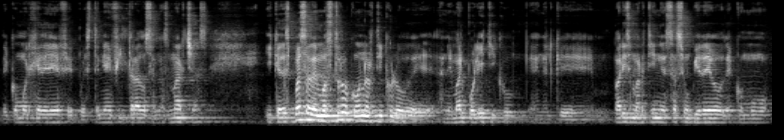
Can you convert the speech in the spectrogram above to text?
de, cómo el GDF pues, tenía infiltrados en las marchas y que después se demostró con un artículo de Animal Político en el que Paris Martínez hace un video de cómo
